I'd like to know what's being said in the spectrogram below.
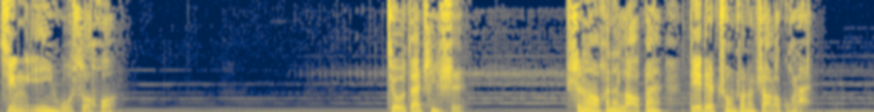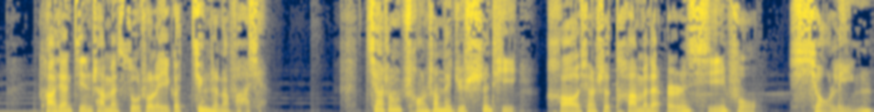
竟一无所获。就在这时，沈老汉的老伴跌跌撞撞的找了过来，他向警察们诉说了一个惊人的发现。家中床上那具尸体，好像是他们的儿媳妇小玲。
